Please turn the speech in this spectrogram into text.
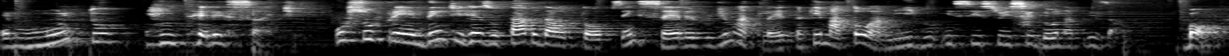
é muito interessante. O surpreendente resultado da autópsia em cérebro de um atleta que matou amigo e se suicidou na prisão. Bom,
